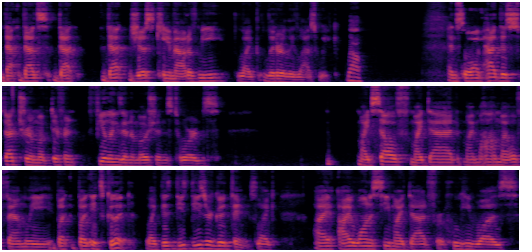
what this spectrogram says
That that's that that just came out of me like literally last week. Wow. And so i've had this spectrum of different feelings and emotions towards myself my dad my mom my whole family. But but it's good. Like this, these these are good things. Like i i want to see my dad for who he was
